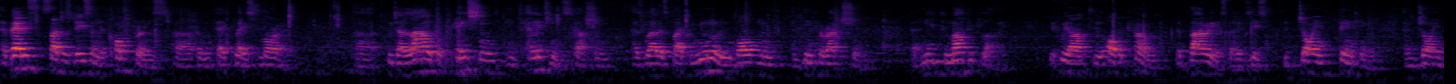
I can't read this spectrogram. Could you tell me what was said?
Events such as this and the conference uh, that will take place tomorrow, uh, which allow for patient, intelligent discussion as well as bi-communal involvement and interaction, need to multiply if we are to overcome the barriers that exist to joint thinking and joint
